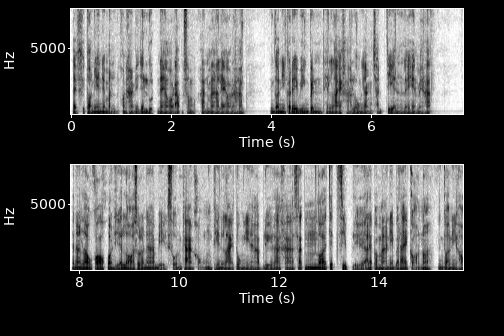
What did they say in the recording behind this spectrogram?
แต่คือตอนนี้เนี่ยมันค่อนข้างที่จะหลุดแนวรับสำคัญมาแล้วนะครับ ซึ่งตอนนี้ก็ได้วิ่งเป็นเทรนไลน์ขาลงอย่างชัดเจนเลยเห็นไหมครับ ฉะนั้นเราก็ควรที่จะรอโซลาร่าเบรกโซนกลางของเทรนไลน์ตรงนี้นะครับ หรือราคาสักร้อยเจ็ดสิบหรืออะไรประมาณนี้ไปได้ก่อนเนาะซึ่งตอนนี้เขา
